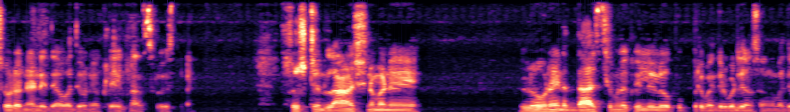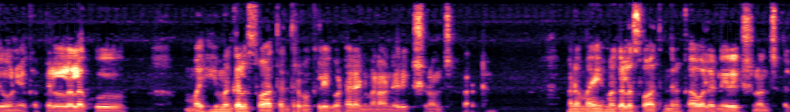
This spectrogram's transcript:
చూడండి అండి దేవదేవుని యొక్క లేఖనాలు సెలవిస్తున్నాయి. సృష్టి నాశనం అనే లోనైన దాస్యంలోకి వెళ్ళి లోపు ప్రేమంతుడిపడి సంగమ దేవుని యొక్క పిల్లలకు మహిమ గల స్వాతంత్రం కలిగి ఉండాలని మనం నిరీక్షణ ఉంచాలట. మన మహిమ గల స్వాతంత్రం కావాలని నిరీక్షణ ఉంచాలి.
